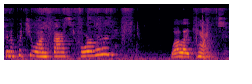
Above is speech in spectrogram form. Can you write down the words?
going to put you on fast forward while I count.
